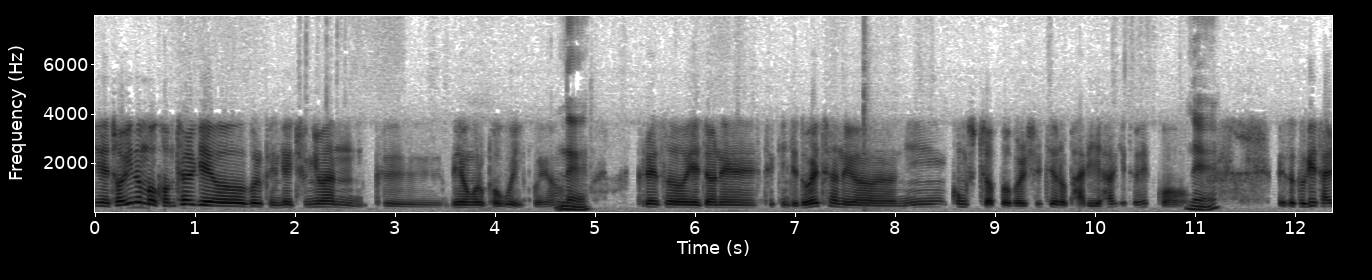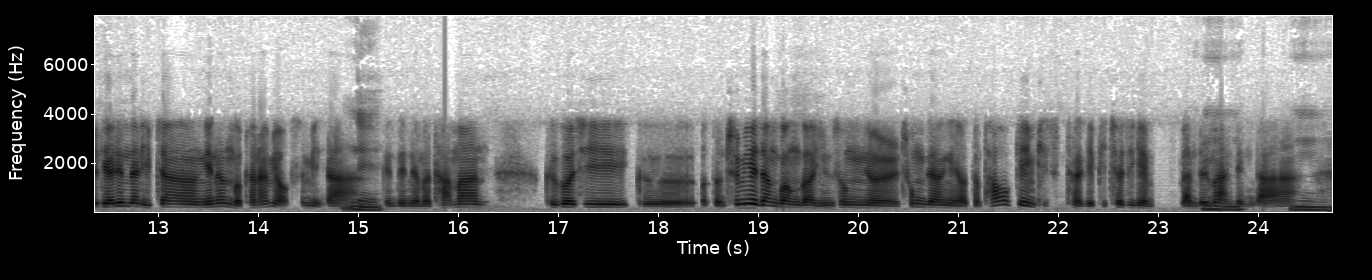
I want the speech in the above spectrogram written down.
예, 저희는 뭐 검찰 개혁을 굉장히 중요한 그 내용으로 보고 있고요. 네. 그래서 예전에 특히 이제 노회찬 의원이 공수처법을 실제로 발의하기도 했고, 네. 그래서 그게 잘 돼야 된다는 입장에는 뭐 변함이 없습니다. 네. 근데 뭐 다만 그것이 그 어떤 추미애 장관과 윤석열 총장의 어떤 파워 게임 비슷하게 비춰지게 만들면 음. 안 된다. 음.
